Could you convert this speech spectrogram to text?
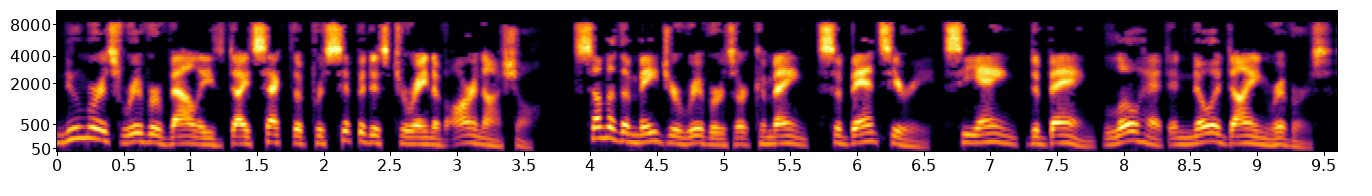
Numerous river valleys dissect the precipitous terrain of Arunachal. Some of the major rivers are Kameng, Subansiri, Siang, Dibang, Lohit and Noa rivers.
